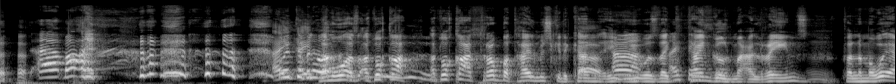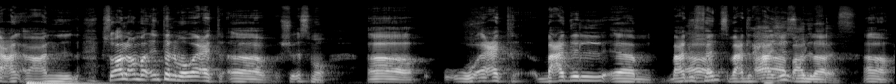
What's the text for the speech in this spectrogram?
آه، ما وأنت. لما هو أتوقع أتوقع تربط هاي المشكلة كان آه. هي آه، was I like. tangled مع ال reins. فلما وقع عن, عن سؤال عمر أنت لما وقعت آه شو اسمه آه وقعت بعد ال بعد آه. ال fence بعد آه، الحاجز بعد ولا ال fence. آه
